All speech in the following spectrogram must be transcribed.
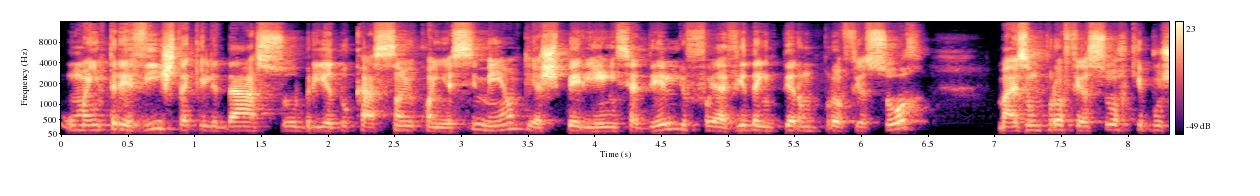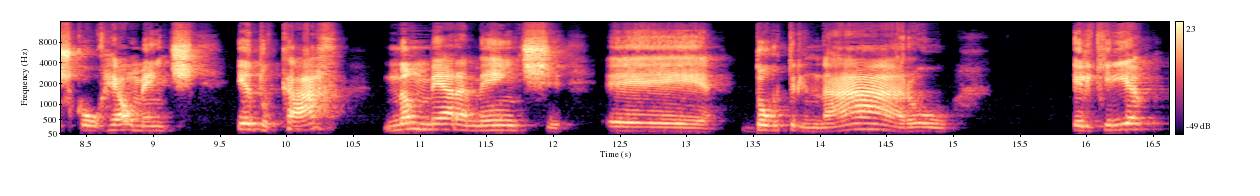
uma entrevista que ele dá sobre educação e conhecimento e a experiência dele. Ele foi a vida inteira um professor, mas um professor que buscou realmente educar, não meramente é, doutrinar, ou ele queria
